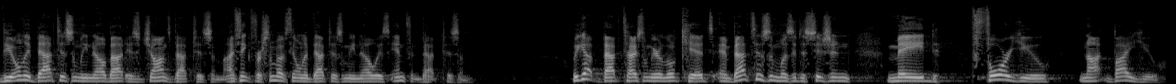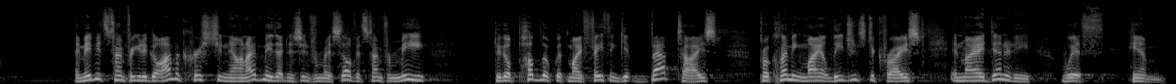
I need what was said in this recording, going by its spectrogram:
the only baptism we know about is John's baptism. I think for some of us, the only baptism we know is infant baptism. We got baptized when we were little kids, and baptism was a decision made for you, not by you. And maybe it's time for you to go, I'm a Christian now, and I've made that decision for myself. It's time for me to go public with my faith and get baptized, proclaiming my allegiance to Christ and my identity with Him.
